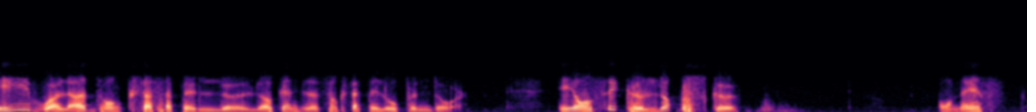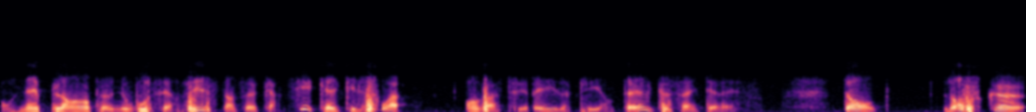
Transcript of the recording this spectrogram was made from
Et voilà, donc, ça s'appelle, l'organisation qui s'appelle Open Door. Et on sait que lorsque on, on implante un nouveau service dans un quartier, quel qu'il soit, on va attirer la clientèle que ça intéresse. Donc, lorsque, euh,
